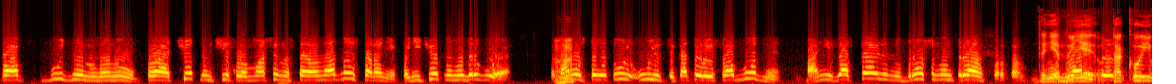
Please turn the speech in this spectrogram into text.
по будним, ну, по четным числам машина стояла на одной стороне, по нечетным на другое. Потому что вот улицы, которые свободны, они заставлены брошенным транспортом. Да нет, ну то- такое,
